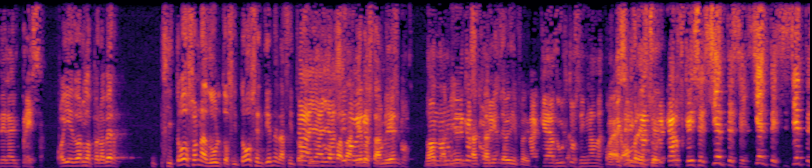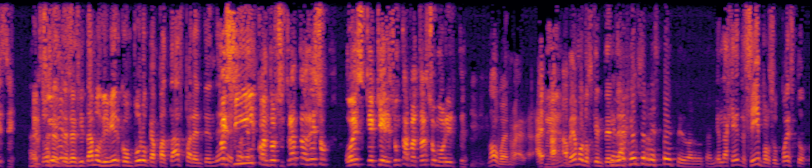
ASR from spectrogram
de la empresa. Oye, Eduardo, pero a ver, si todos son adultos y todos entienden la situación, ya, ya, los pasajeros también. No, no, también, no, también debe influir. ¿A qué adultos ni nada? Pues, hombre, es que... que dice, siéntese, siéntese, siéntese. Entonces necesitamos vivir con puro capataz para entender. Pues sí, cuando se trata de eso. ¿O es que quieres, un capataz o morirte? No, bueno, habemos los que entendemos. Que la gente respete, Eduardo, también. Que la gente, sí, por supuesto.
